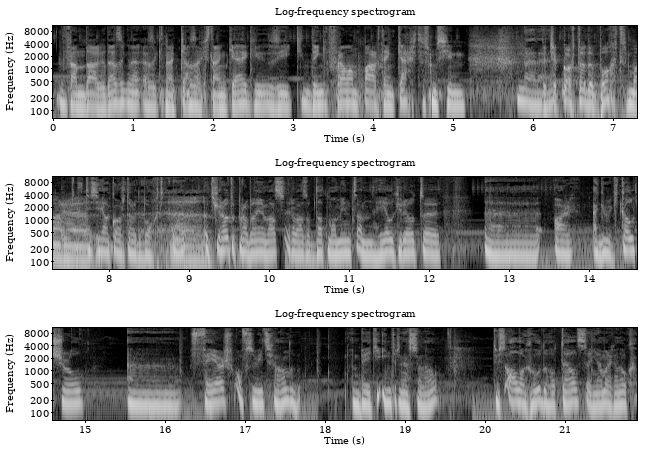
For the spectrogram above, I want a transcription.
vandaag, als ik, naar, als ik naar Kazachstan kijk, zie ik denk ik vooral een paard en kart. Dus misschien Nee, nee. een beetje kort door de bocht, maar... eh, Het is heel kort door de bocht. Eh, het grote probleem was, er was op dat moment een heel grote eh, agricultural eh, fair of zoiets gaande. Een beetje internationaal. Dus alle goede hotels en jammer genoeg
